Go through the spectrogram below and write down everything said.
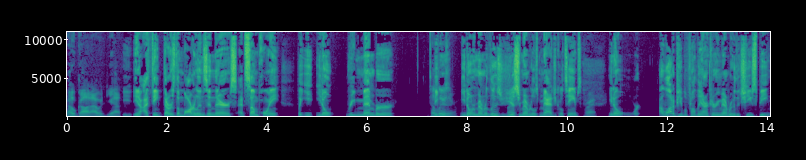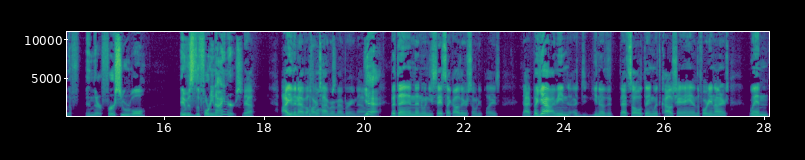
Oh God, I would yeah. You know, I think there's the Marlins in there at some point, but you, you don't remember. The loser, You don't remember losers. You Right. just remember those magical teams. right? You know, we're, a lot of people probably aren't going to remember who the Chiefs beat in the in their first Super Bowl. It was the 49ers. Yeah, I even have a hard time remembering that. Yeah. But then, and then when you say it's like, oh, there's so many plays that, but yeah, I mean, uh, you know, that that's the whole thing with Kyle Shanahan and the 49ers. When,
